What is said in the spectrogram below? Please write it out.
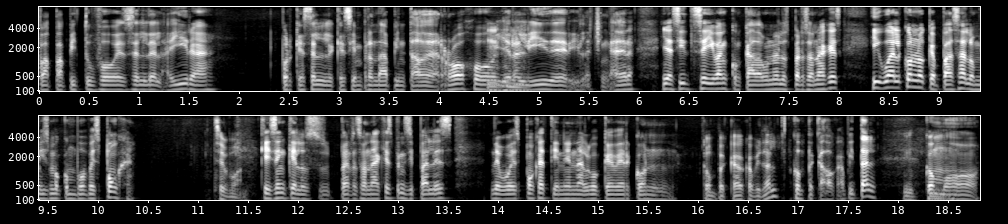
papá pitufo es el de la ira. Porque es el que siempre andaba pintado de rojo y era el líder y la chingadera. Y así se iban con cada uno de los personajes. Igual con lo que pasa lo mismo con Bob Esponja. Simón. Que dicen que los personajes principales de Bob Esponja tienen algo que ver con, ¿Con pecado capital? con Pecado Capital. Como,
